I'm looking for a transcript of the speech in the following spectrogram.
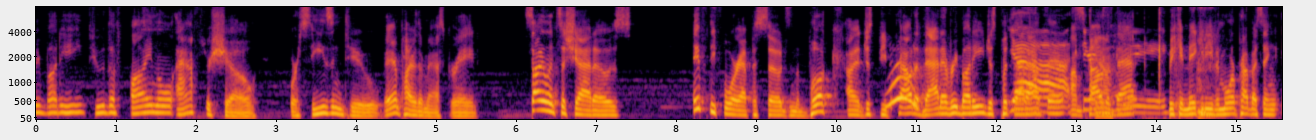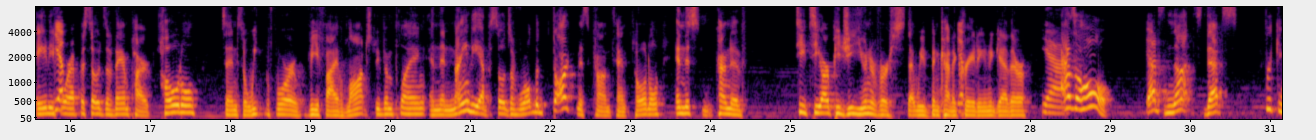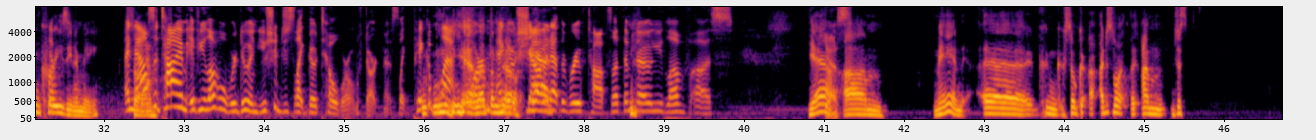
everybody to the final after show for season two, Vampire the Masquerade, Silence of Shadows. 54 episodes in the book. I just be proud of that, everybody. Just put that out there. I'm proud of that. We can make it even more proud by saying 84 episodes of Vampire total since a week before V5 launched. We've been playing, and then 90 episodes of World of Darkness content total in this kind of TTRPG universe that we've been kind of Yep. creating together Yeah. as a whole. That's nuts. That's freaking crazy to me. And So- now's the time. If you love what we're doing, you should just like go tell World of Darkness. Like pick a Yeah, platform let them and know. go shout it at the rooftops. Let them know you love us. Yeah. Yes. Um, man. Uh, so I just want. I'm just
